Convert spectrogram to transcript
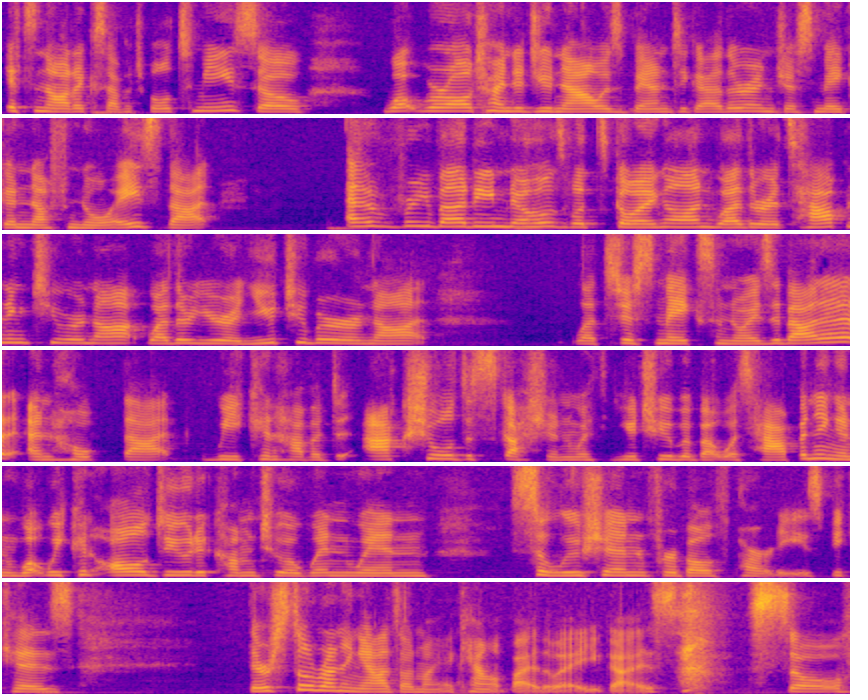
it's not acceptable to me. So what we're all trying to do now is band together and just make enough noise that everybody knows what's going on, whether it's happening to you or not, whether you're a YouTuber or not. Let's just make some noise about it and hope that we can have an actual discussion with YouTube about what's happening and what we can all do to come to a win win solution for both parties because they're still running ads on my account, by the way, you guys. so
